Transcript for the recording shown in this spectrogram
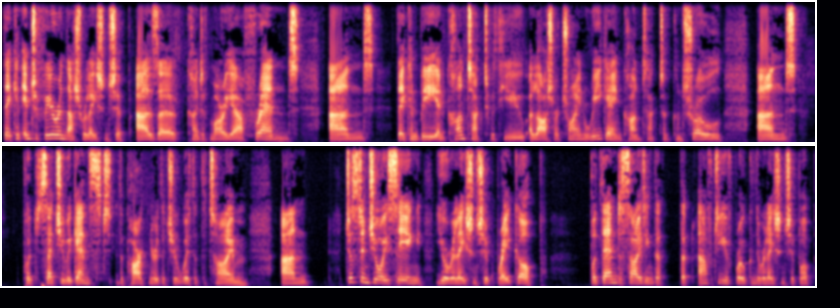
they can interfere in that relationship as a kind of Maria friend and they can be in contact with you a lot or try and regain contact and control and put set you against the partner that you're with at the time and just enjoy seeing your relationship break up but then deciding that that after you've broken the relationship up,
